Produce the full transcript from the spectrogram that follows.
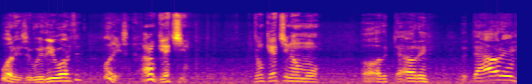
What is it with you, Arthur? What is it? I don't get you. Don't get you no more. Oh, the doubting. The doubting.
